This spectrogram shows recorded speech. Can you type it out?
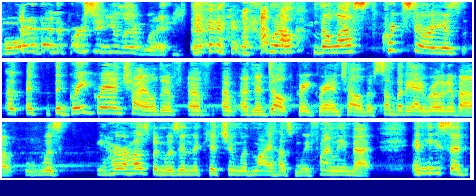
More than the person you live with. well, the last quick story is uh, uh, the great grandchild of, of, of an adult great grandchild of somebody I wrote about was her husband was in the kitchen with my husband. We finally met. And he said,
